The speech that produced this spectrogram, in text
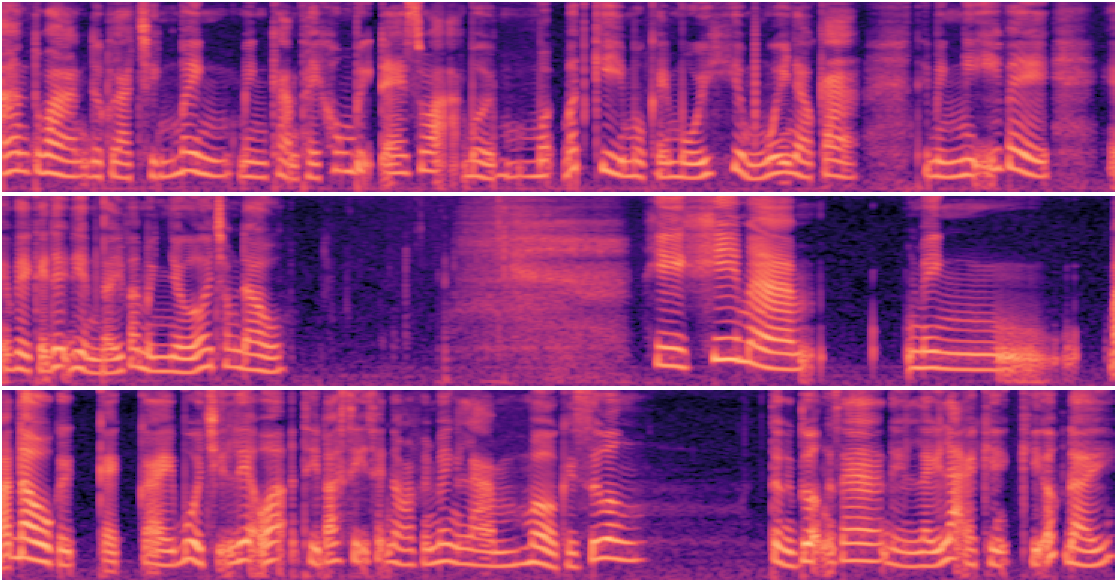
an toàn được là chính mình mình cảm thấy không bị đe dọa bởi một, bất kỳ một cái mối hiểm nguy nào cả. Thì mình nghĩ về về cái địa điểm đấy và mình nhớ ở trong đầu. Thì khi mà mình bắt đầu cái cái cái buổi trị liệu á thì bác sĩ sẽ nói với mình là mở cái dương tưởng tượng ra để lấy lại cái ký ức đấy.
